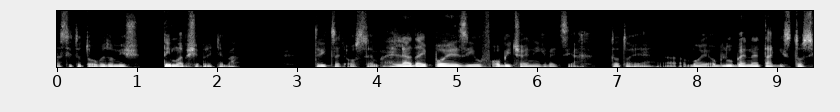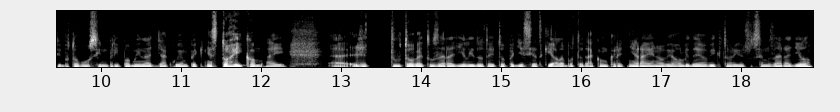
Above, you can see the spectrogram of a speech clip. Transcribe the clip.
si toto uvedomíš, tým lepšie pre teba. 38. Hľadaj poéziu v obyčajných veciach. Toto je eh, moje obľúbené, takisto si to musím pripomínať. Ďakujem pekne stojíkom aj, že túto vetu zaradili do tejto 50 alebo teda konkrétne Ryanovi Holidayovi, ktorý ju sem zaradil.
